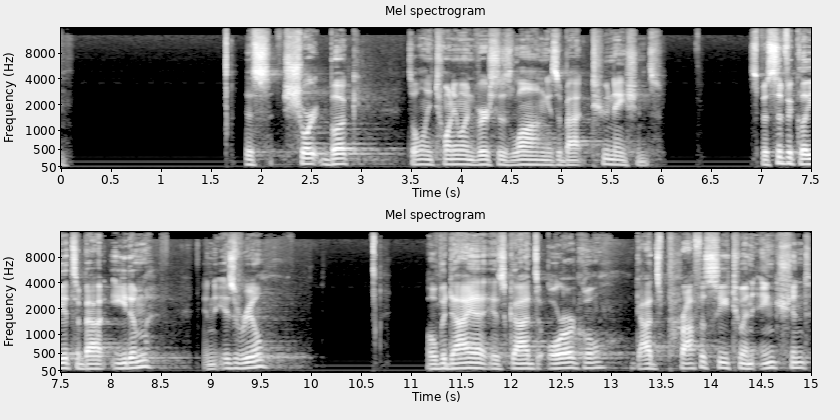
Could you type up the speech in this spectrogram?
this short book, it's only 21 verses long, is about two nations. Specifically, it's about Edom and Israel. Obadiah is God's oracle, God's prophecy to an ancient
